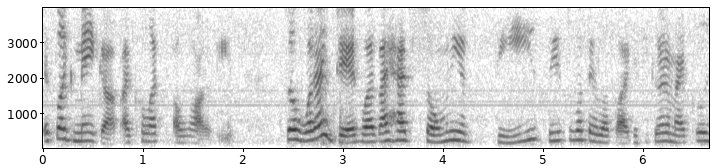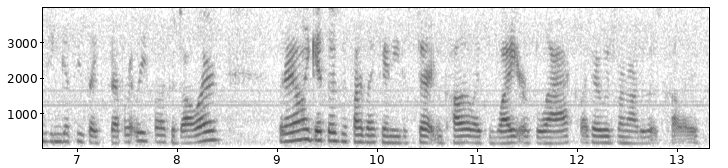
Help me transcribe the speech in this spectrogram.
It's like makeup. I collect a lot of these. So what I did was I had so many of these. These are what they look like. If you go to Michael's, you can get these like separately for like a dollar. But I only get those if I like I need a certain color like white or black. Like I always run out of those colors.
